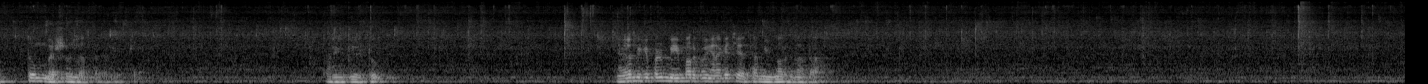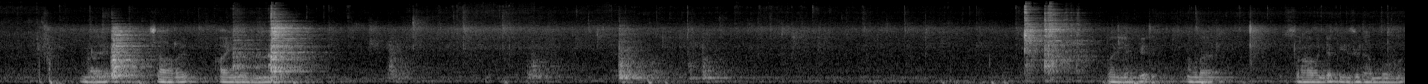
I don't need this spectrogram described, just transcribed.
ഒട്ടും വിഷമില്ലാത്ത കറിവേപ്പില കറിവേപ്പില ഇട്ടു. ഞങ്ങൾ മിക്കപ്പോഴും മീൻ വറക്കും ഇങ്ങനെയൊക്കെ ചേർത്താൽ മീൻ വറക്കുന്നതാ. നമ്മുടെ ചാറ് ആയി അതിലേക്ക് നമ്മുടെ സ്രാവിന്റെ പീസ് ഇടാൻ പോകുന്നു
